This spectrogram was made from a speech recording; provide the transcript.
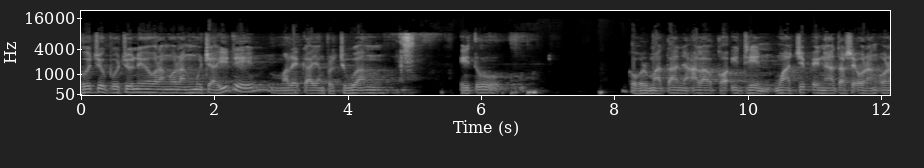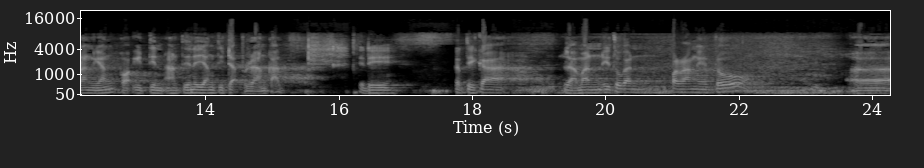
bojo-bojone orang-orang mujahidin, mereka yang berjuang itu kehormatannya alal qaidin wajib ing orang-orang yang qaidin artinya yang tidak berangkat. Jadi ketika zaman itu kan perang itu eh,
